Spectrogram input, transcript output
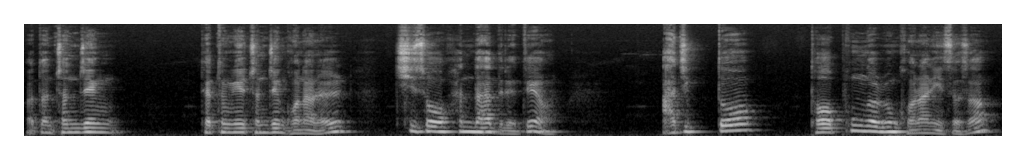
어떤 전쟁, 대통령의 전쟁 권한을 취소한다 하더라도요, 아직도 더 폭넓은 권한이 있어서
